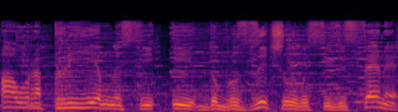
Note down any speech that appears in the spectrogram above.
аура приємності і доброзичливості зі сцени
